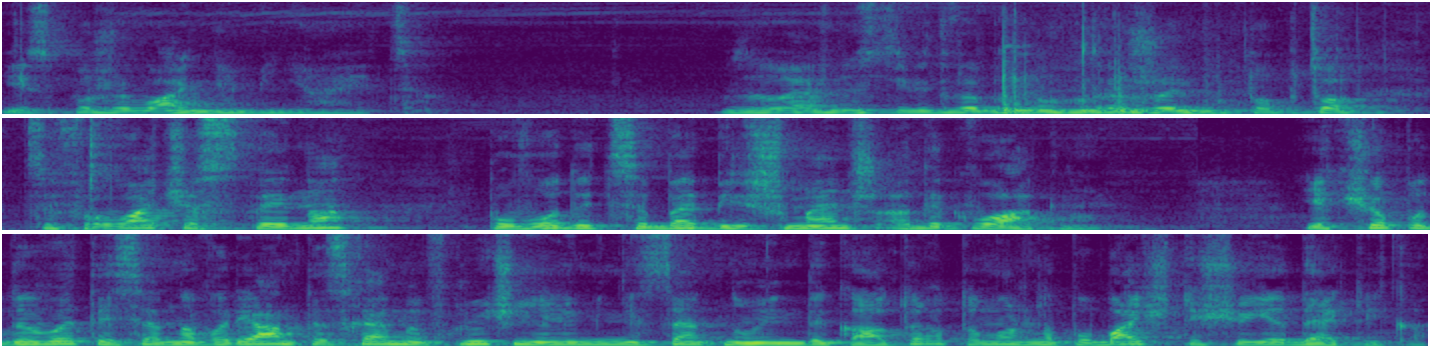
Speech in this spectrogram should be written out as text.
І споживання міняється. в залежності від вибраного режиму. Тобто цифрова частина поводить себе більш-менш адекватно. Якщо подивитися на варіанти схеми включення люмінесцентного індикатора, то можна побачити, що є декілька.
